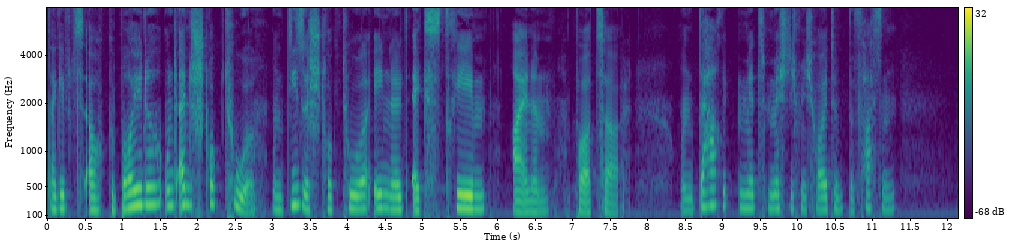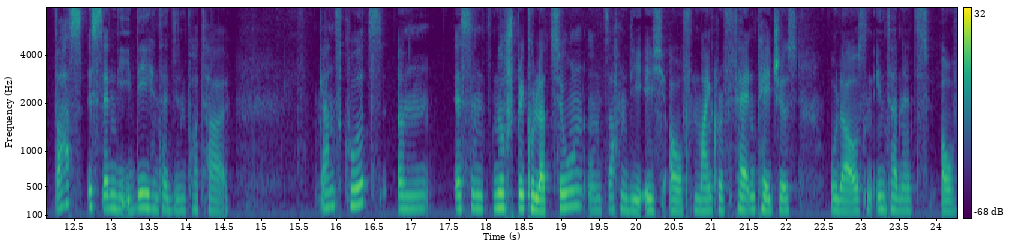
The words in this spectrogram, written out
Da gibt es auch Gebäude und eine Struktur. Und diese Struktur ähnelt extrem einem Portal. Und damit möchte ich mich heute befassen. Was ist denn die Idee hinter diesem Portal? Ganz kurz, ähm, es sind nur Spekulationen und Sachen, die ich auf Minecraft-Fanpages oder aus dem Internet auf,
